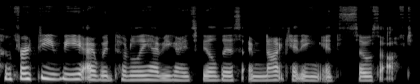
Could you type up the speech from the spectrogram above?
for TV, I would totally have you guys feel this. I'm not kidding. It's so soft.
